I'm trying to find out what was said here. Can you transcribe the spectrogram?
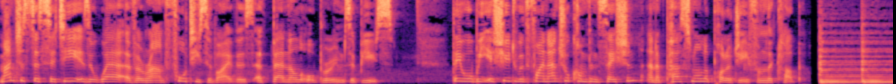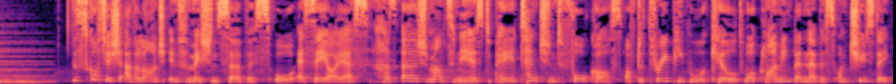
Manchester City is aware of around 40 survivors of Bennell or Broome's abuse. They will be issued with financial compensation and a personal apology from the club. The Scottish Avalanche Information Service, or SAIS, has urged mountaineers to pay attention to forecasts after three people were killed while climbing Ben Nevis on Tuesday.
